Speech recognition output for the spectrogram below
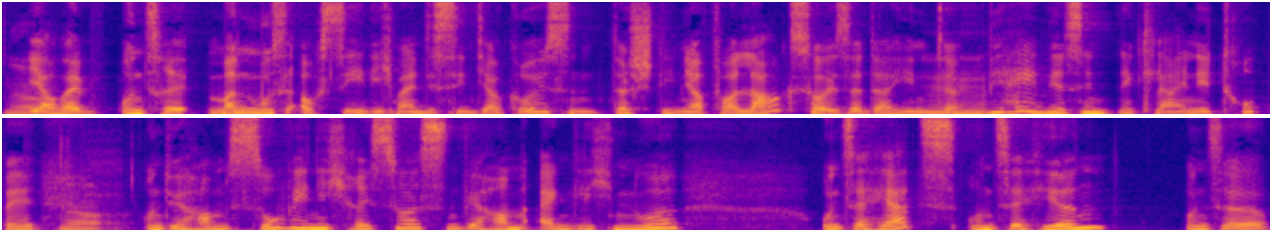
Ja. ja. weil unsere, man muss auch sehen, ich meine, das sind ja Größen, da stehen ja Verlagshäuser dahinter. Mhm. Hey, wir sind eine kleine Truppe ja. und wir haben so wenig Ressourcen. Wir haben eigentlich nur unser Herz, unser Hirn unser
